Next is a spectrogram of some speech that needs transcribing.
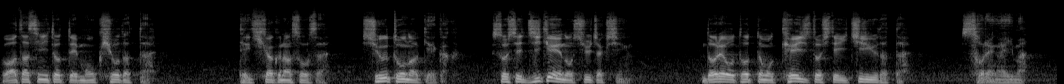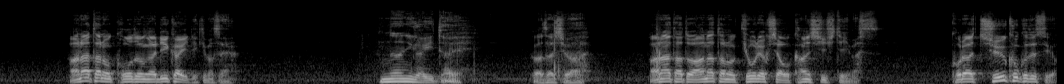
私にとって目標だった。的確な捜査。周到な計画。そして事件への執着心。どれをとっても刑事として一流だった。それが今あなたの行動が理解できません。何が言いたい？私はあなたとあなたの協力者を監視しています。これは忠告ですよ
